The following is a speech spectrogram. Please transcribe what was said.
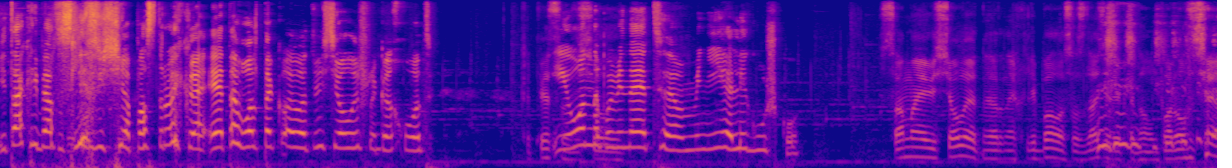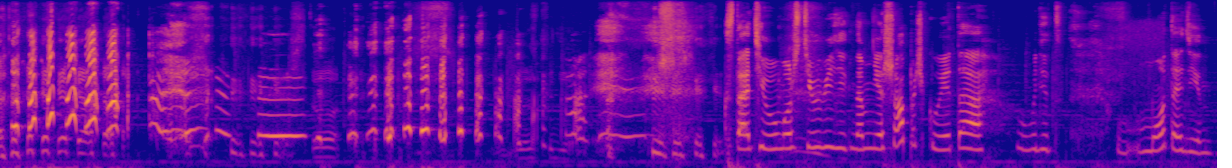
Итак, ребята, следующая постройка это вот такой вот веселый шагоход. Капец. И он весёлый. напоминает э, мне лягушку. Самое веселое, это, наверное, хлебало создателя, когда он поролся. Что? Кстати, вы можете увидеть на мне шапочку, это будет мод один.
